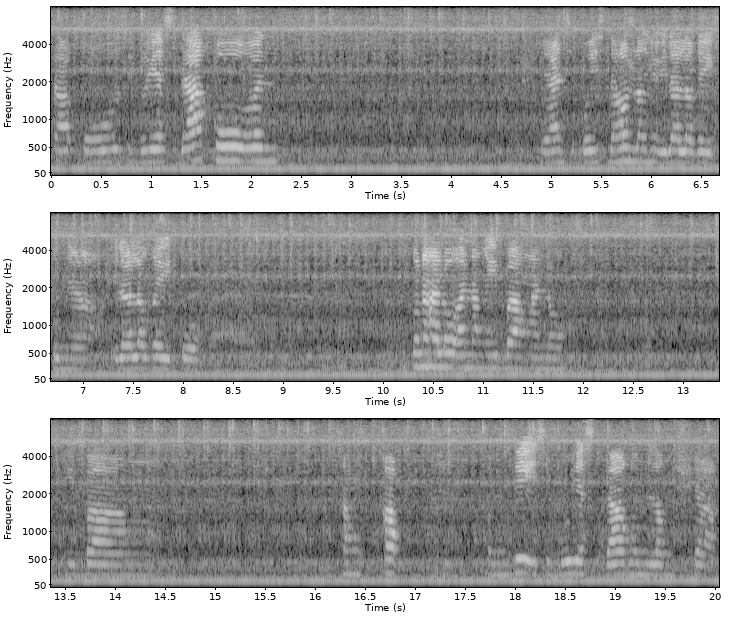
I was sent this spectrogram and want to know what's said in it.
Tapos, sibuyas dahon. Yan, sibuyas dahon lang yung ilalagay ko niya, ilalagay ko. Ko nahaluan ng ibang ano, ibang sangkap. Kundi, sibuyas dahon lang siya.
